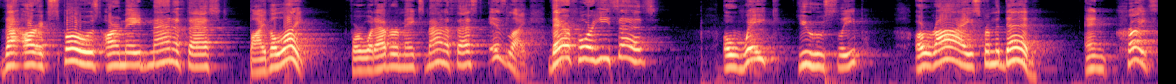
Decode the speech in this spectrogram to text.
that are exposed are made manifest by the light. For whatever makes manifest is light. Therefore, he says, Awake, you who sleep, arise from the dead, and Christ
